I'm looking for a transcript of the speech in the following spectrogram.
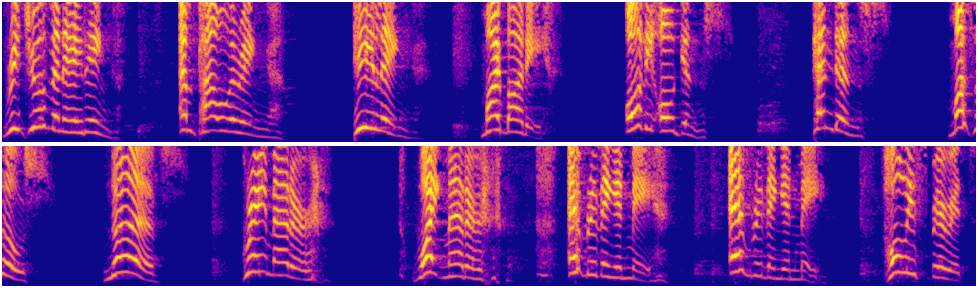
rejuvenating, empowering, healing my body, all the organs, tendons, muscles, nerves, gray matter, white matter, everything in me, everything in me. Holy Spirit,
